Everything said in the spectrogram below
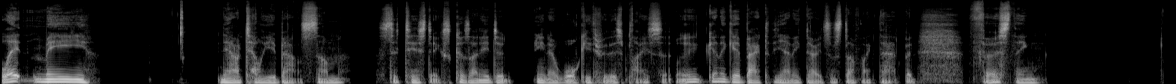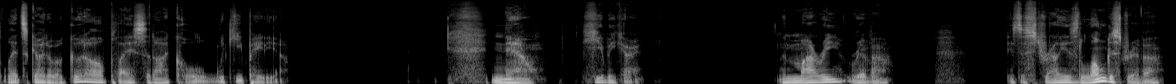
Let me now tell you about some statistics because I need to, you know, walk you through this place. We're going to get back to the anecdotes and stuff like that. But first thing, let's go to a good old place that I call Wikipedia. Now, here we go. The Murray River is Australia's longest river.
